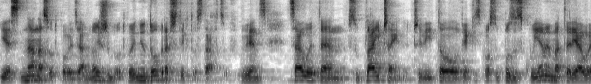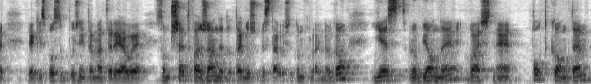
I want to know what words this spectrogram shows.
jest na nas odpowiedzialność, żeby odpowiednio dobrać tych dostawców. Więc cały ten supply chain, czyli to w jaki sposób pozyskujemy materiały, w jaki sposób później te materiały są przetwarzane do tego, żeby stały się tą hulajnogą, jest robiony właśnie pod kątem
